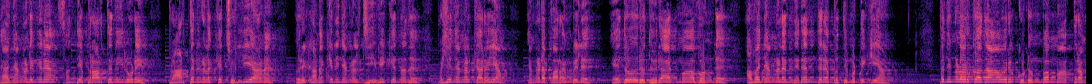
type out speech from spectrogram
ഞങ്ങളിങ്ങനെ സന്ധ്യപ്രാർത്ഥനയിലൂടെയും പ്രാർത്ഥനകളൊക്കെ ചൊല്ലിയാണ് ഒരു കണക്കിന് ഞങ്ങൾ ജീവിക്കുന്നത്. പക്ഷെ ഞങ്ങൾക്കറിയാം ഞങ്ങളുടെ പറമ്പിൽ ഏതോ ഒരു ദുരാത്മാവുണ്ട്. അവ ഞങ്ങളെ നിരന്തരം ബുദ്ധിമുട്ടിക്കുകയാണ്. ഇപ്പൊ നിങ്ങളോർക്കും അത് ആ ഒരു കുടുംബം മാത്രം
